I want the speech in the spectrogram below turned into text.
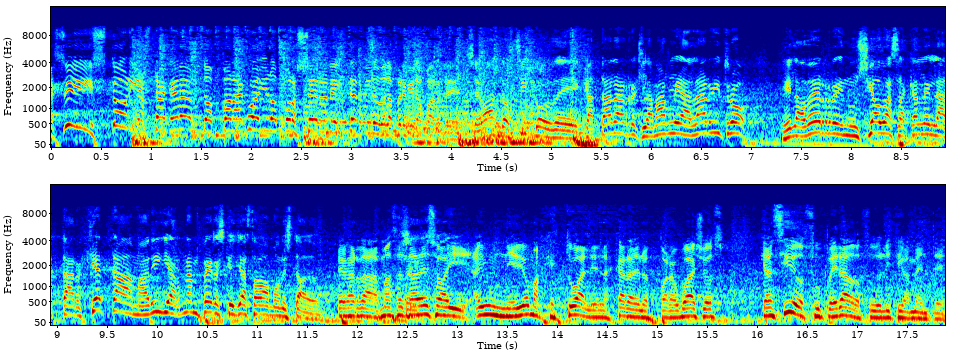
es historia. Está ganando Paraguay 1 por 0 en el término de la primera parte. Se van los chicos de Qatar a reclamarle al árbitro el haber renunciado a sacarle la tarjeta amarilla a Hernán Pérez que ya estaba amonestado. Es verdad, más allá Sí. de eso hay, hay un idioma gestual en las caras de los paraguayos que han sido superados futbolísticamente.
